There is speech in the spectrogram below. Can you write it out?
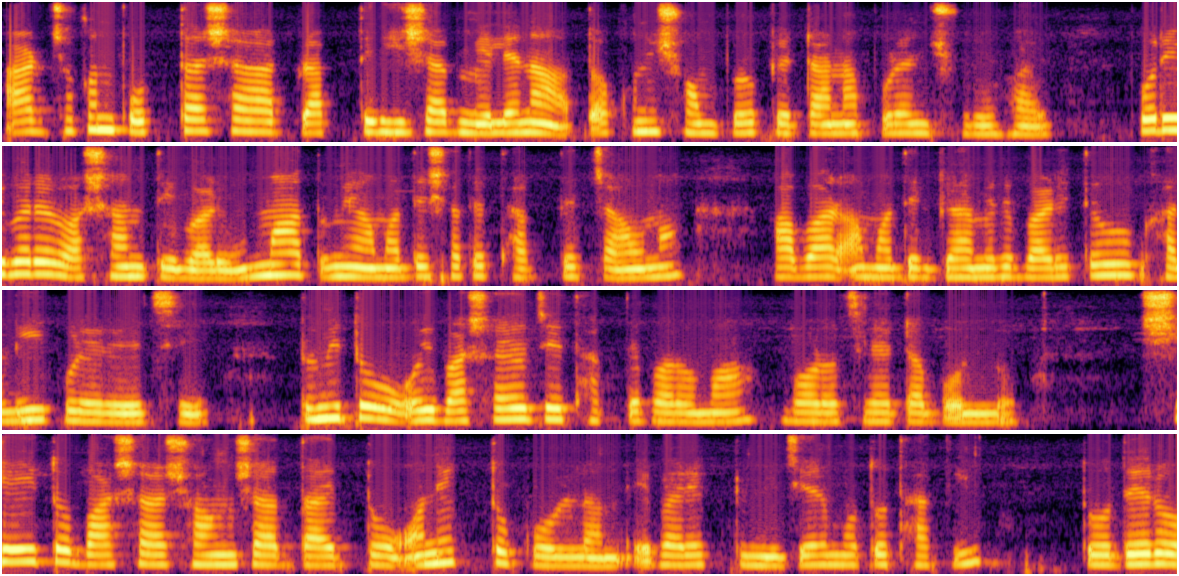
আর যখন প্রত্যাশা আর প্রাপ্তির হিসাব মেলে না, তখনই সম্পর্কে টানাপোড়েন শুরু হয়। পরিবারের অশান্তি বাড়ে। মা, তুমি আমাদের সাথে থাকতে চাও না? আবার আমাদের গ্রামের বাড়িতেও খালিই পড়ে রয়েছে। তুমি তো ওই বাসায়ও যে থাকতে পারো মা, বড় ছেলেটা বলল। সেই তো বাসা, সংসার, দায়িত্ব, অনেক তো করলাম। এবার একটু নিজের মতো থাকি। তোদেরও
